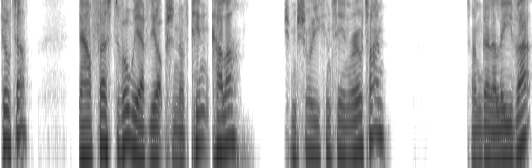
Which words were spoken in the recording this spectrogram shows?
filter. Now, first of all, we have the option of tint color, which I'm sure you can see in real time. So I'm going to leave that.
